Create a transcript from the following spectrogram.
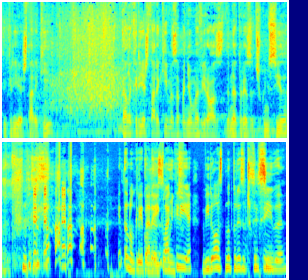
que queria estar aqui. Ela queria estar aqui, mas apanhou uma virose de natureza desconhecida. Então não queria estar aí. Acontece Claro muito. que queria. Virose de natureza desconhecida.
